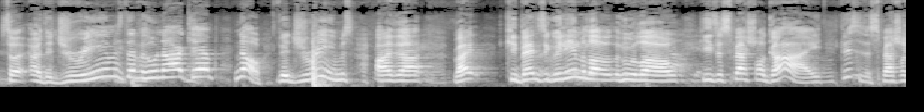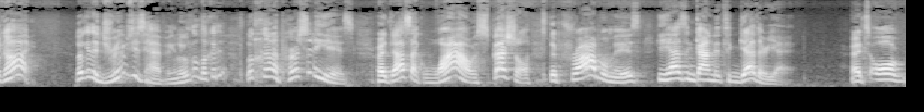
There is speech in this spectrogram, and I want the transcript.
So are the dreams the Hunar camp? No, the dreams are the right. Kiben Zigunim hulo. He's a special guy. This is a special guy. Look at the dreams he's having. Look, look at look what kind of person he is. Right? That's like wow, special. The problem is he hasn't gotten it together yet. It's all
